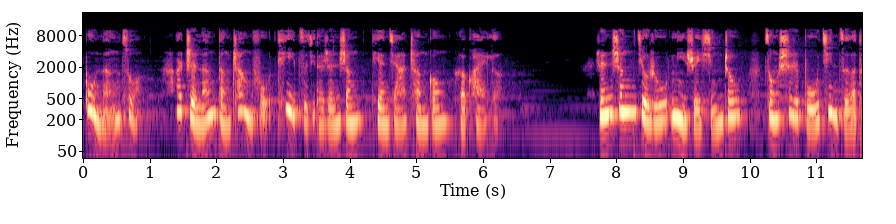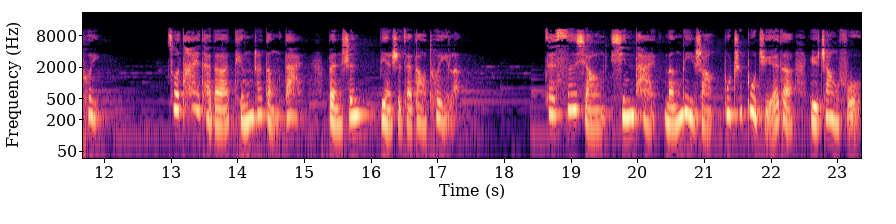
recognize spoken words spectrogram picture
不能做，而只能等丈夫替自己的人生添加成功和快乐。人生就如逆水行舟，总是不进则退。做太太的停着等待，本身便是在倒退了。在思想、心态、能力上，不知不觉的与丈夫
